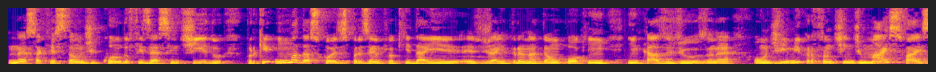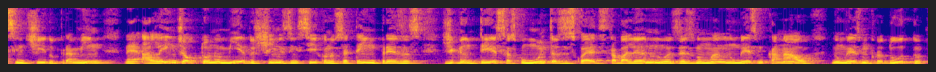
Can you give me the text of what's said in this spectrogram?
nessa questão de quando fizer sentido, porque uma das coisas, por exemplo, que daí já entrando até um pouco em, em casos de uso, né, onde micro front-end mais faz sentido para mim, né, além de autonomia dos times em si, quando você tem empresas gigantescas com muitas squads trabalhando às vezes numa, no mesmo canal, no mesmo produto,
